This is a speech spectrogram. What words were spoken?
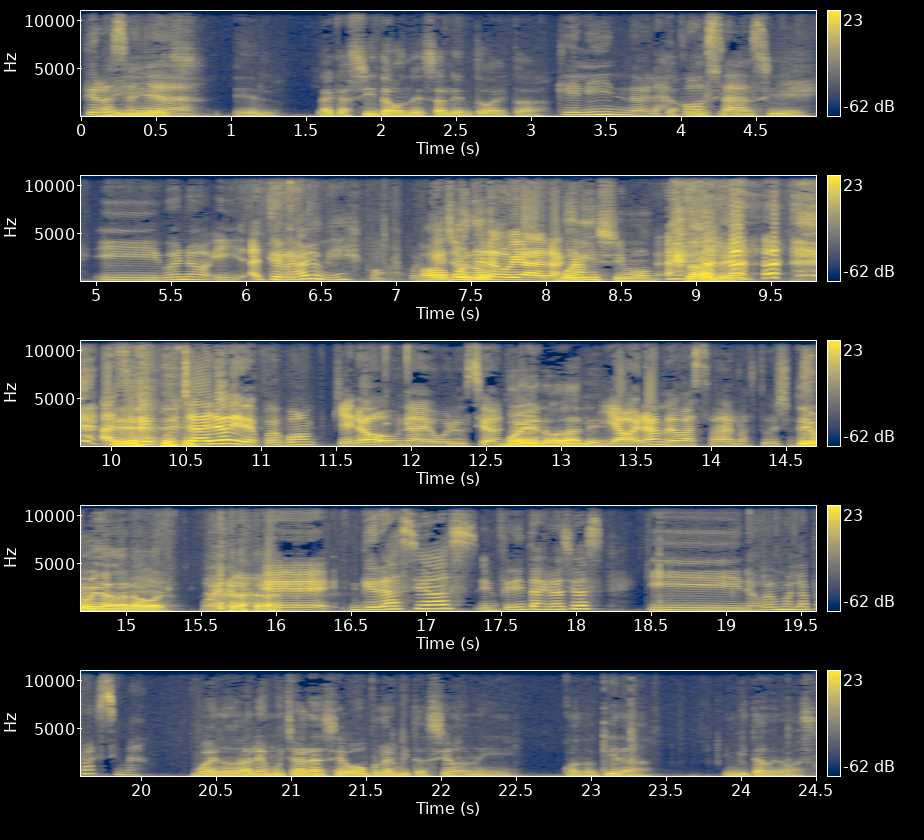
Tierra Soñada. Es el, la casita donde salen todas estas. Qué lindo, las cosas. Y bueno, y ah, te regalo mi disco, porque ah, yo te lo voy a dar acá. Buenísimo, dale. Así que eh. escuchalo y después quiero una devolución. Bueno, dale. Y ahora me vas a dar los tuyos. Te voy a dar ahora. Bueno, eh, gracias, infinitas gracias y nos vemos la próxima. Bueno, dale, muchas gracias a vos por la invitación y cuando quieras, invítame nomás.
